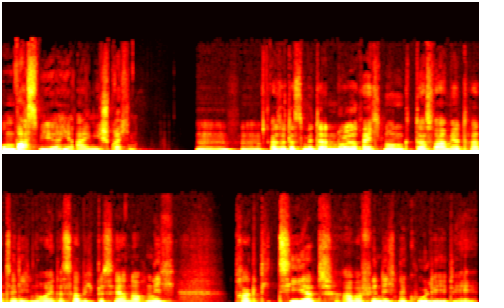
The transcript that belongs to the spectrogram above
um was wir hier eigentlich sprechen. Mhm, mhm. Also das mit der Nullrechnung, das war mir tatsächlich neu. Das habe ich bisher noch nicht praktiziert, aber finde ich eine coole Idee.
